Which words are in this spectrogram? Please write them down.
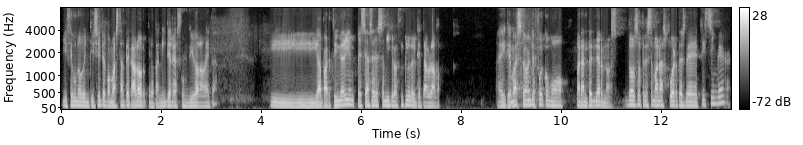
Hice 1.27 con bastante calor, pero también llegué fundido a la meta. Y a partir de ahí empecé a hacer ese microciclo del que te hablaba. Ahí que básicamente fue como, para entendernos, dos o tres semanas fuertes de Titzinger,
